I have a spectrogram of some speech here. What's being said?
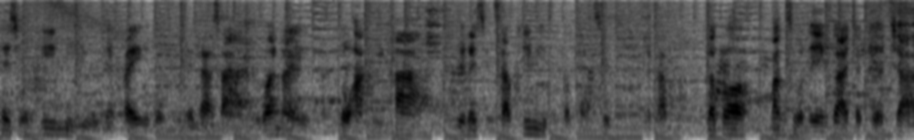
ในส่วนที่มีอยู่เนี่ยไปลงทุนในตราสารหรือว่าในโลหะมีค่า หรือในสินทรัพย์ที่มีผลตอบแทนสูงนะครับ แล้วก็บางส่วนเองก็อาจจะเกิดจาก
